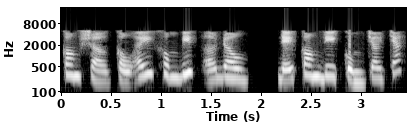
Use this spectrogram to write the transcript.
con sợ cậu ấy không biết ở đâu, để con đi cùng cho chắc,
